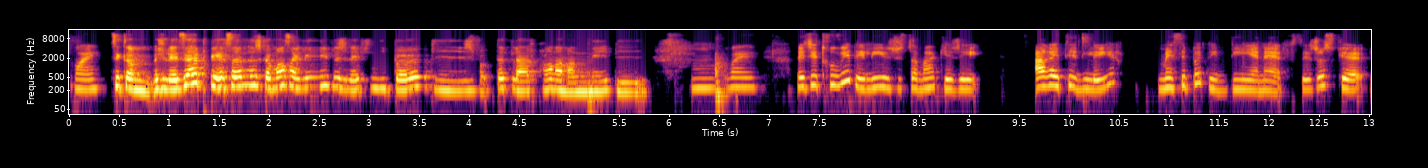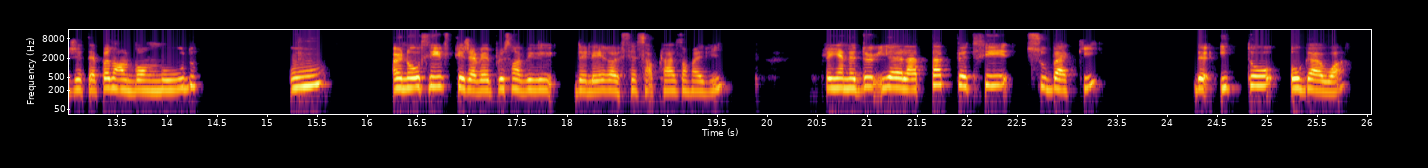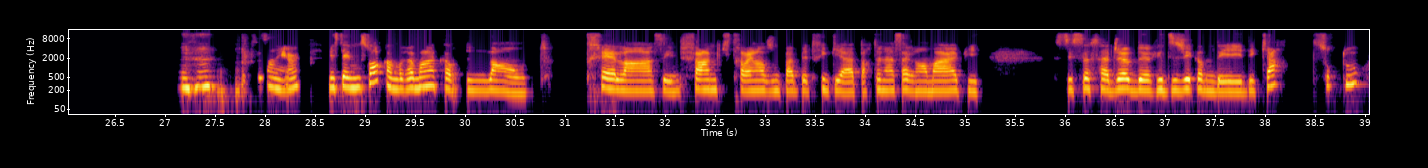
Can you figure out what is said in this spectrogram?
Ouais. Tu comme je le dis à personne, je commence un livre, je ne le finis pas, puis je vais peut-être le reprendre à un moment donné. Puis... Oui. Mais j'ai trouvé des livres justement que j'ai arrêté de lire, mais ce n'est pas des DNF. C'est juste que j'étais pas dans le bon mood ou un autre livre que j'avais plus envie de lire a fait sa place dans ma vie. il y en a deux. Il y a La papeterie Tsubaki de Ito Ogawa. Mm-hmm. Ça, c'en est un. Mais c'est une histoire comme vraiment comme lente, très lente. C'est une femme qui travaille dans une papeterie qui appartenait à sa grand-mère, puis c'est ça sa job de rédiger comme des, cartes, surtout.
